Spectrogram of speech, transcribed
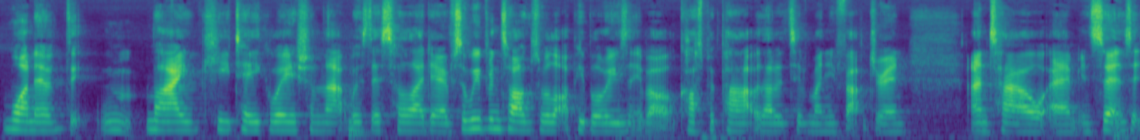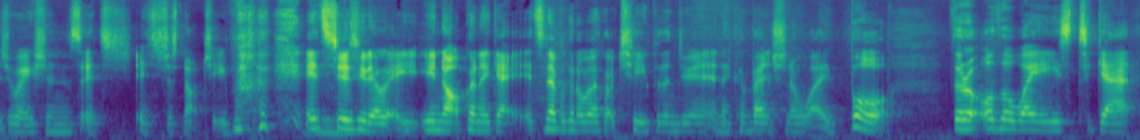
one of the, my key takeaways from that was this whole idea of so we've been talking to a lot of people recently about cost per part with additive manufacturing and how um, in certain situations it's it's just not cheap. It's mm. just you know you're not going to get it's never going to work out cheaper than doing it in a conventional way. But there are other ways to get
